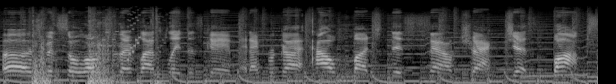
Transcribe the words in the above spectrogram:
Uh, it's been so long since I've last played this game, and I forgot how much this soundtrack just bops.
